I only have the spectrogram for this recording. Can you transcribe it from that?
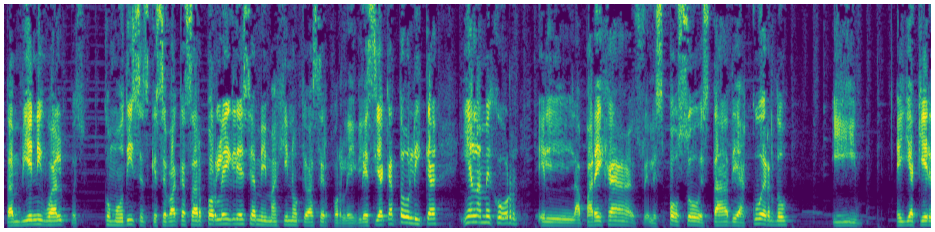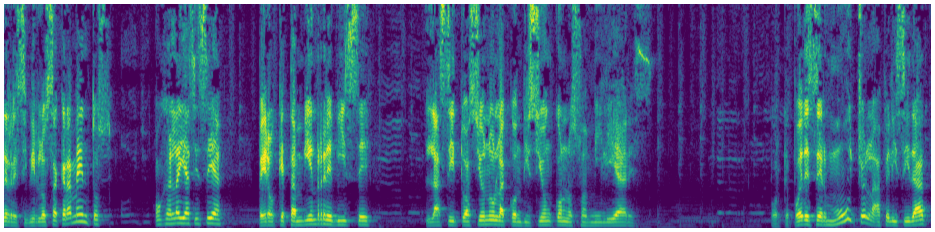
También igual, pues como dices que se va a casar por la iglesia, me imagino que va a ser por la iglesia católica y a lo mejor la pareja, el esposo está de acuerdo y ella quiere recibir los sacramentos. Ojalá y así sea, pero que también revise la situación o la condición con los familiares. Porque puede ser mucho la felicidad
